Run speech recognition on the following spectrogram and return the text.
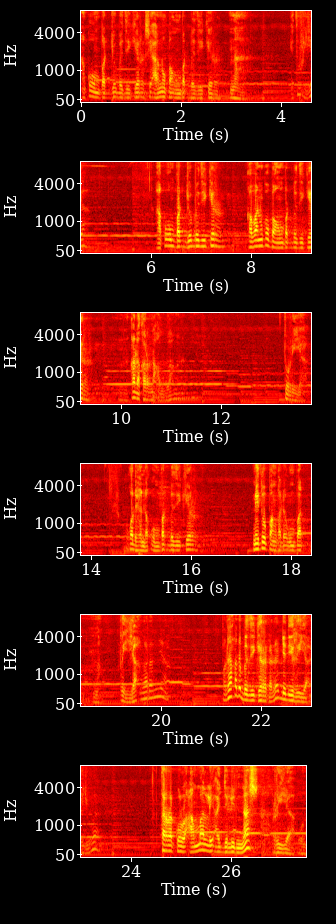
Aku umpat juga berzikir, si Anu pang umpat berzikir. Nah, itu ria aku umpat juga berzikir. Kawanku bang umpat berzikir. Kada karena Allah. Itu ria. Kok ada hendak umpat berzikir? Ini tuh pang kada umpat. Nah ria ngarannya. Padahal kada berzikir kada jadi ria juga. Terkul amal li ajlin nas riaun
